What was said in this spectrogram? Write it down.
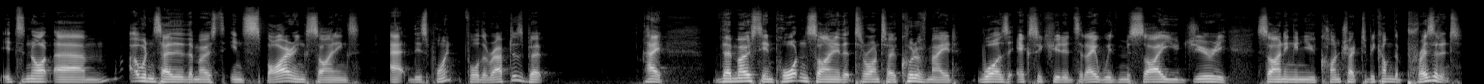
It's not. Um, I wouldn't say they're the most inspiring signings at this point for the Raptors, but hey, the most important signing that Toronto could have made was executed today with Masai Ujiri signing a new contract to become the president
